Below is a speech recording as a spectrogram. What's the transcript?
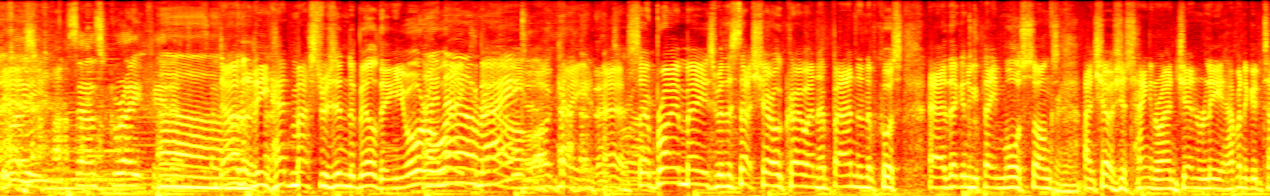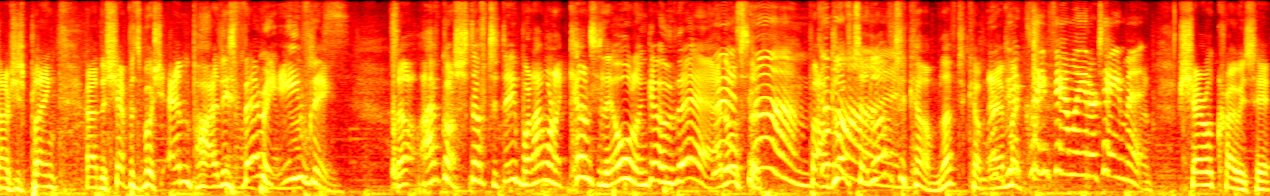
great. Sounds great, Peter. Now that the headmaster is in the building, you're I awake know, now. Okay. uh, So Brian May is with us. That's Sheryl Crow and her band, and of course uh, they're going to be playing more songs. And Sheryl's just hanging around, generally having a good time. She's playing uh, the Shepherd's Bush Empire this very evening. Now I've got stuff to do, but I want to cancel it all and go there. and Yes, also, come. but I'd Come love to, on. love to come, love to come. Uh, good, Ma- clean family entertainment. Sheryl Crow is here.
